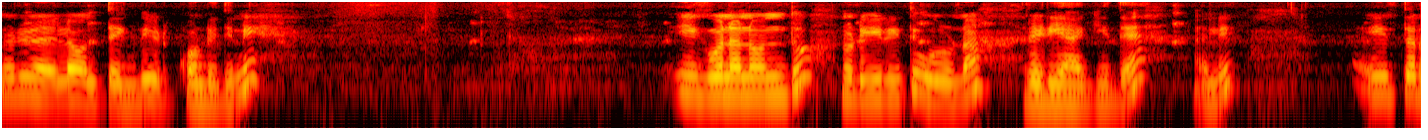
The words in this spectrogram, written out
ನೋಡಿ, ನಾನೆಲ್ಲ ಒಂದು ತೆಗೆದು ಇಟ್ಕೊಂಡಿದ್ದೀನಿ. ಈಗ ನಾನೊಂದು, ನೋಡಿ ಈ ರೀತಿ ಹೂರ್ಣ ರೆಡಿಯಾಗಿದೆ ಅಲ್ಲಿ. ಈ ಥರ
